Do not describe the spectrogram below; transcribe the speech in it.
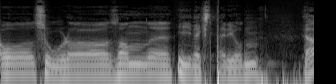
og sol og sånn i vekstperioden. Ja,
